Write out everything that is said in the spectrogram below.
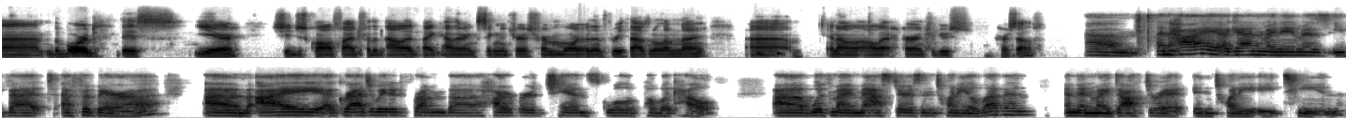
um, the board this year. She just qualified for the ballot by gathering signatures from more than 3,000 alumni. Um, and I'll, I'll let her introduce herself. Um, and hi, again, my name is Yvette Efevbera. Um, I graduated from the Harvard Chan School of Public Health uh, with my master's in 2011 and then my doctorate in 2018.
